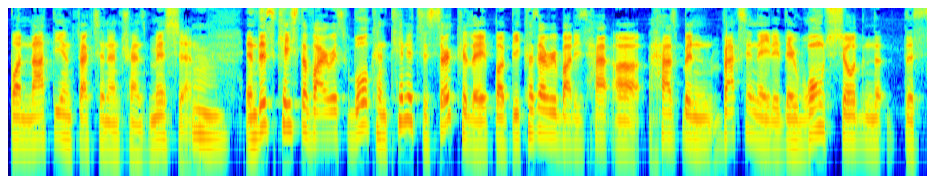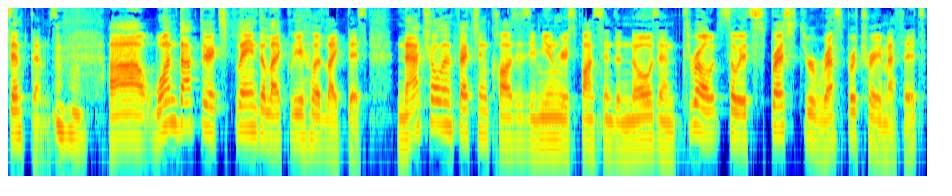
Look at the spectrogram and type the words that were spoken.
but not the infection and transmission. In this case, the virus will continue to circulate, but because everybody's ha- uh, has been vaccinated, they won't show the, the symptoms. Uh, one doctor explained the likelihood like this: natural infection causes immune response in the nose and throat, so it spreads through respiratory methods.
